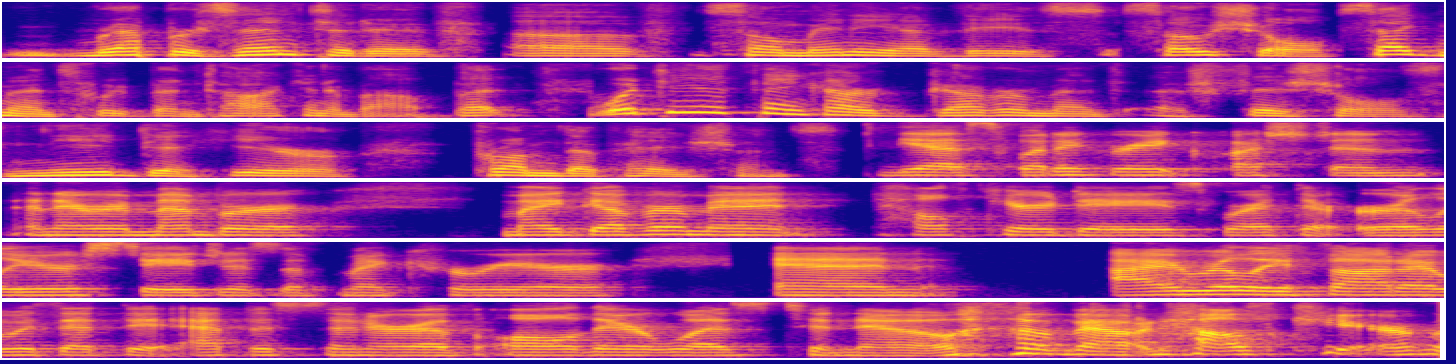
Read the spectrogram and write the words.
representative of so many of these social segments we've been talking about. But what do you think our government officials need to hear from the patients? Yes, what a great question. And I remember my government healthcare days were at the earlier stages of my career. And I really thought I was at the epicenter of all there was to know about healthcare.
